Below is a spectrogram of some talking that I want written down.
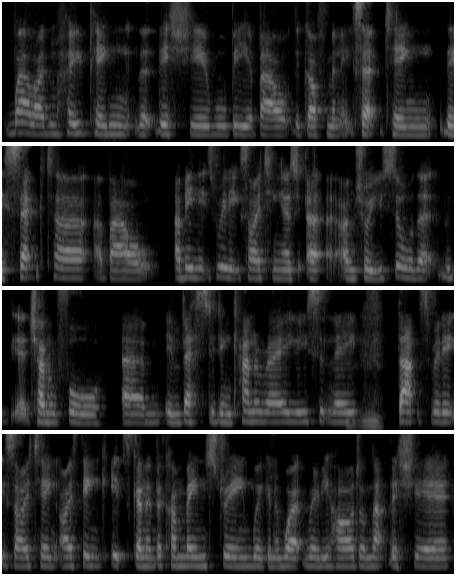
Well, I'm hoping that this year will be about the government accepting this sector. About, I mean, it's really exciting. As uh, I'm sure you saw that uh, Channel Four um, invested in Cannaray recently. Mhm. That's really exciting. I think it's going to become mainstream. We're going to work really hard on that this year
